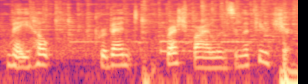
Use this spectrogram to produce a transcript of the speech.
may help prevent fresh violence in the future.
